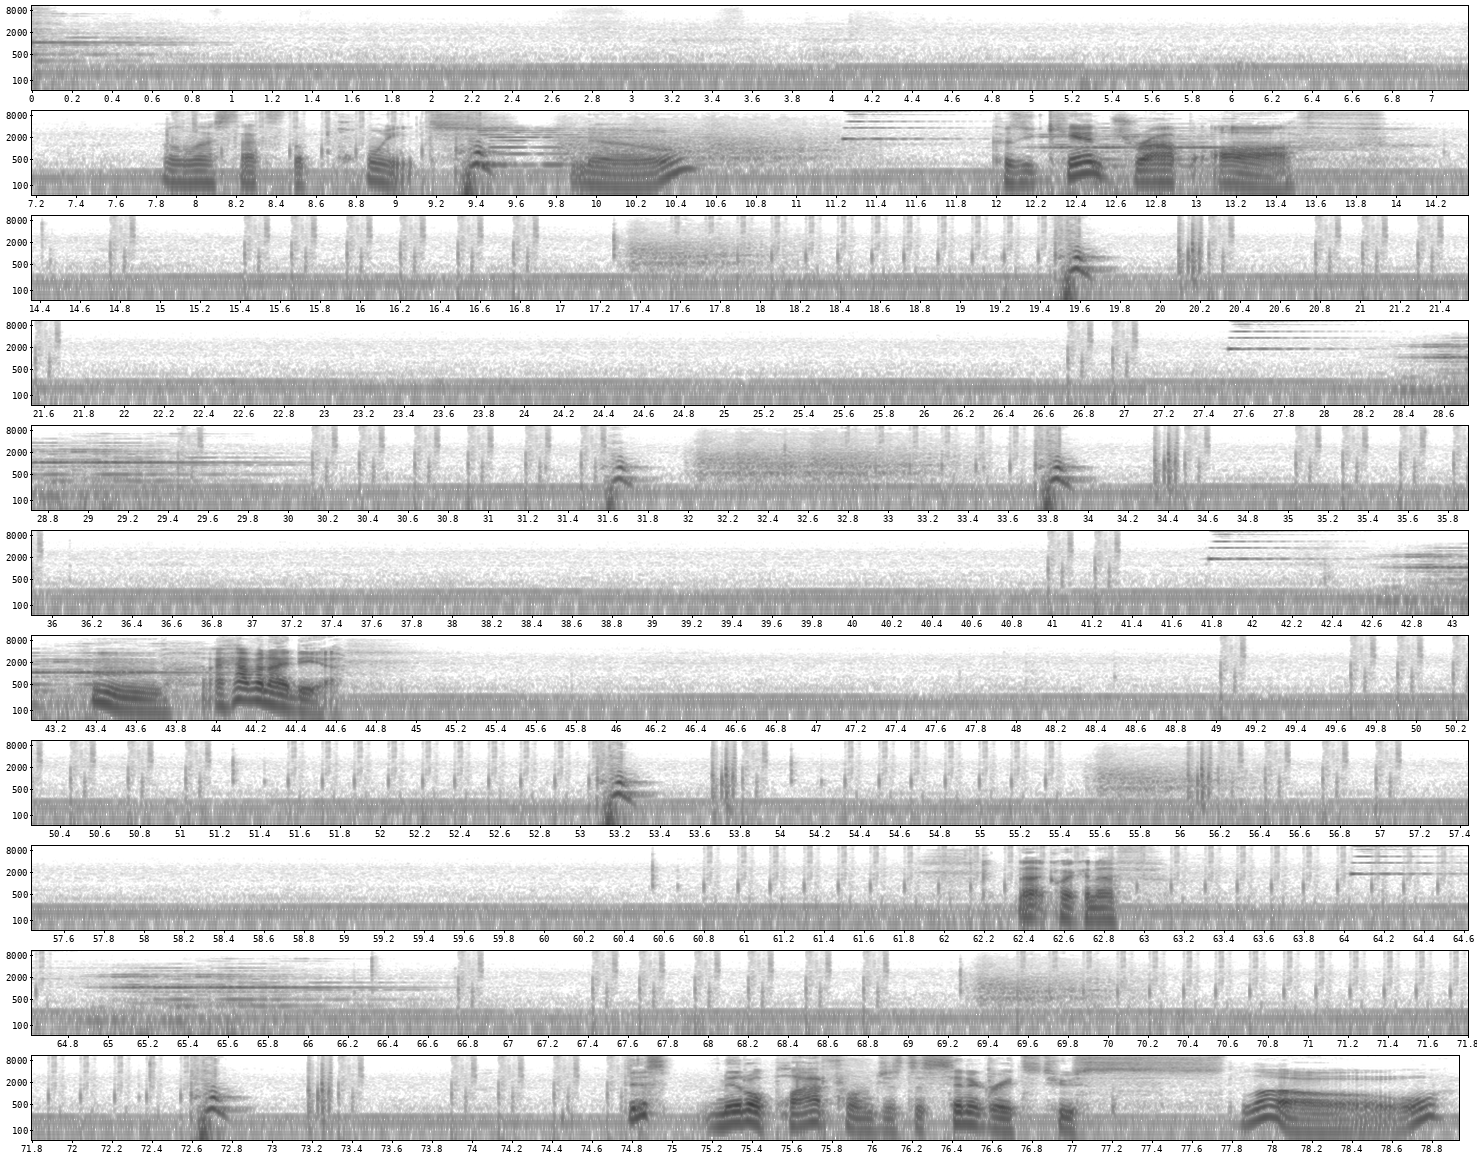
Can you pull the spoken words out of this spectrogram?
Unless that's the point. No. Because you can't drop off. Hmm, I have an idea. Not quick enough. This middle platform just disintegrates too slow.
